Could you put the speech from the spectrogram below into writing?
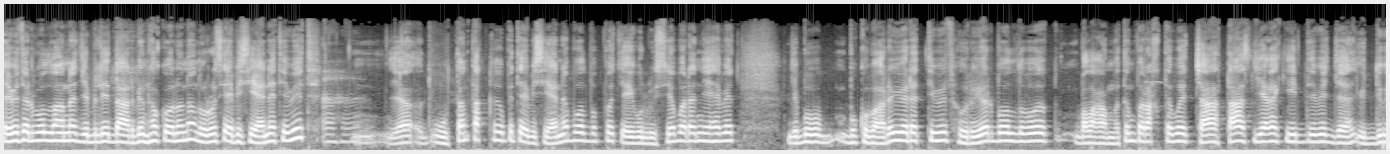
Эбетер буллана жебили дарбин хоконунан урус эбисияне тибет. Я уттан таккы бит эбисияне болбуп бит эволюция баран ебет. Же бу бу кубары үйрәтти бит, хурыер болду бит, балагамытын быракты бит, ча тас яга кирди бит, же үддү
